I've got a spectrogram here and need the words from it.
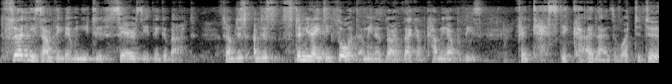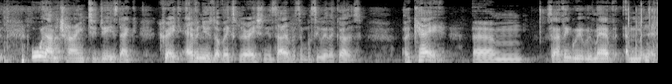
Certainly something that we need to seriously think about. So I'm just, I'm just stimulating thought. I mean, it's not like I'm coming up with these fantastic guidelines of what to do. All I'm trying to do is like create avenues of exploration inside of us, and we'll see where that goes. Okay. Um, so I think we, we may have a minute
